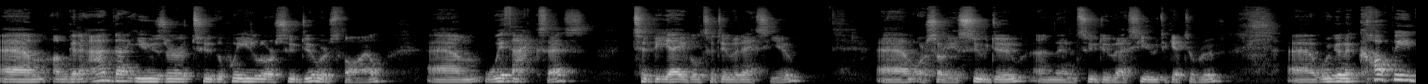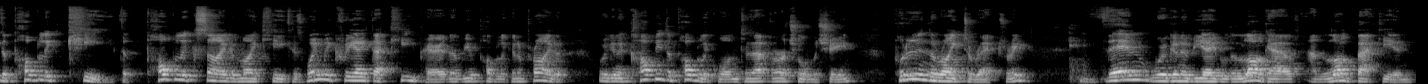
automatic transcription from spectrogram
Um, I'm going to add that user to the wheel or sudoers file um, with access to be able to do an SU, um, or sorry, a sudo, and then sudo SU to get to root. Uh, we're going to copy the public key, the public side of my key, because when we create that key pair, there'll be a public and a private. We're going to copy the public one to that virtual machine, put it in the right directory, then we're going to be able to log out and log back in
